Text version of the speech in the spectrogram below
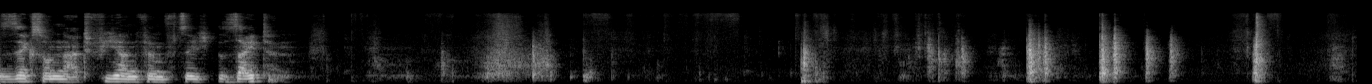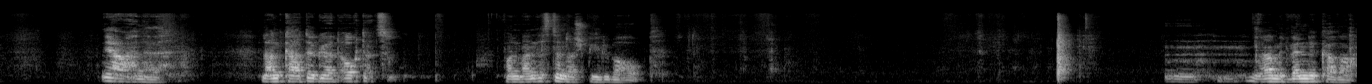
654 Seiten. Ja, eine Landkarte gehört auch dazu. Von wann ist denn das Spiel überhaupt? Ja, mit Wendecover.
